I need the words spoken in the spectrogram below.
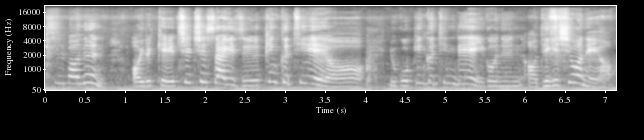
7번은 어, 이렇게 77 사이즈 핑크 티예요. 요거 핑크 티인데 이거는 어, 되게 시원해요.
